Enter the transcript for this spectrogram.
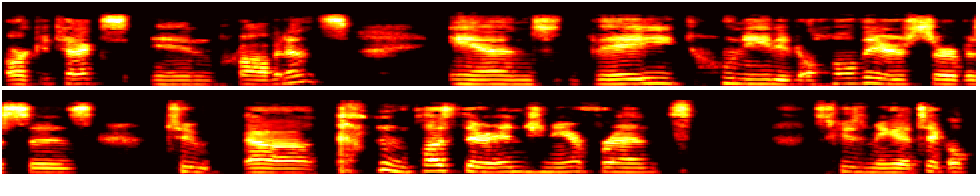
Architects in Providence. And they donated all their services to, uh, plus their engineer friends, excuse me, I got a tickle,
